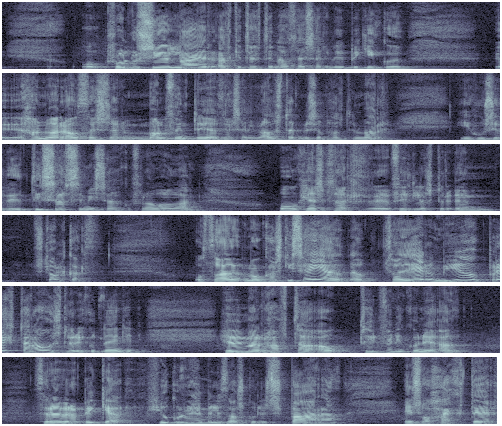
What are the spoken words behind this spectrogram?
Og Rólfur Sela er arkitektin af þessari viðbyggingu. Uh, hann var á þessari málfundi, af þessari ráðstefni sem haldin var í húsi Vigdísar sem ég segði okkur frá á þann og held þar eh, fyrirlestur um skjólgarð. Og það má kannski segja að, að það eru mjög breyttar áherslur. Einhvern veginn hefur maður haft það á tilfinningunni að þegar það verið að byggja hjúgrunheimili þá skulle sparað eins og hægt er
